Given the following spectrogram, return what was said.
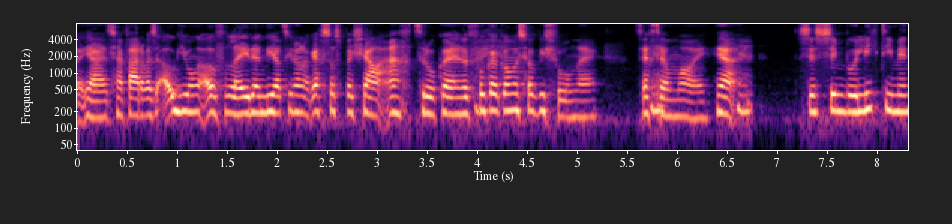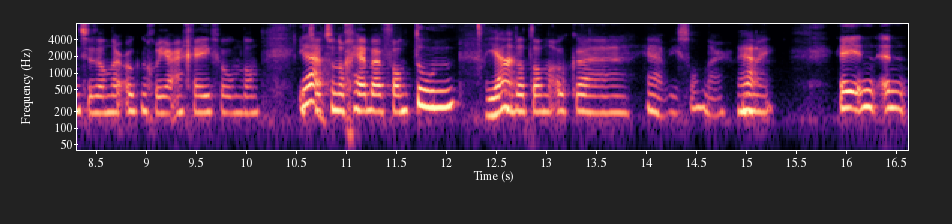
eh, ja, zijn vader was ook jong overleden. En die had hij dan ook echt zo speciaal aangetrokken. En dat vond ik ook allemaal zo bijzonder. Het is echt Ja. heel mooi. Ja. Ja. Dus de symboliek die mensen dan er ook nog weer aan geven. Om dan iets wat ze nog hebben van toen. Ja. Om dat dan ook, eh, ja, bijzonder. Mooi. Hey, en, en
